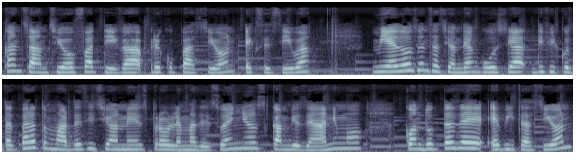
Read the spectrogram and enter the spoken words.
cansancio, fatiga, preocupación excesiva, Miedo, sensación de angustia, dificultad para tomar decisiones, problemas de sueños, cambios de ánimo, conductas de evitación,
